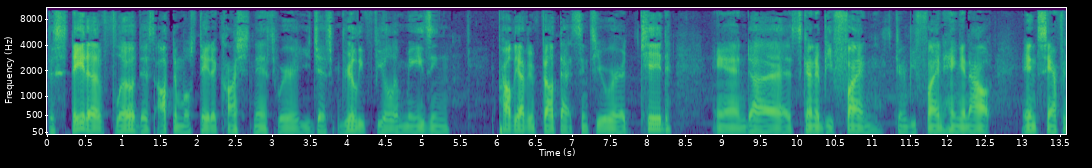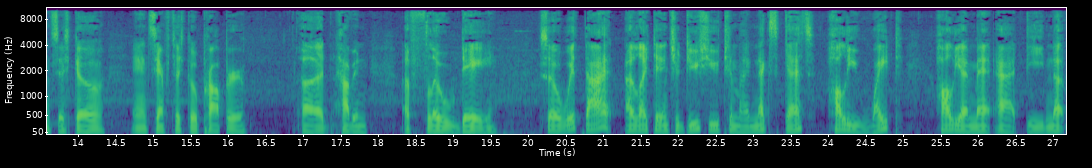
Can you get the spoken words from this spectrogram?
the state of flow, this optimal state of consciousness where you just really feel amazing. You probably haven't felt that since you were a kid. And uh, it's going to be fun. It's going to be fun hanging out in San Francisco and San Francisco proper, uh, having a flow day. So with that, I'd like to introduce you to my next guest, Holly White. Holly, I met at the Nut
